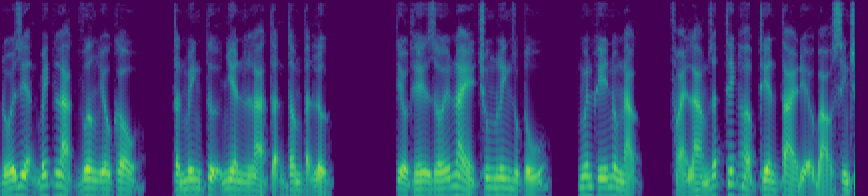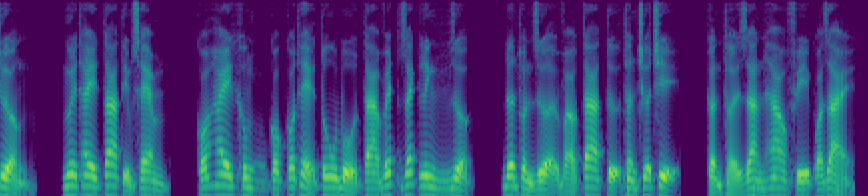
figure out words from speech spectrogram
đối diện Bích Lạc Vương yêu cầu, Tần Minh tự nhiên là tận tâm tận lực. Tiểu thế giới này trung linh dục tú, nguyên khí nồng nặc, phải làm rất thích hợp thiên tài địa bảo sinh trưởng, ngươi thay ta tìm xem, có hay không có có thể tu bổ ta vết rách linh dược, đơn thuần dựa vào ta tự thân chữa trị, cần thời gian hao phí quá dài.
